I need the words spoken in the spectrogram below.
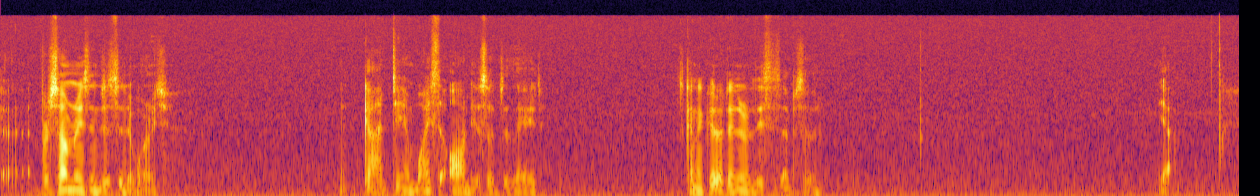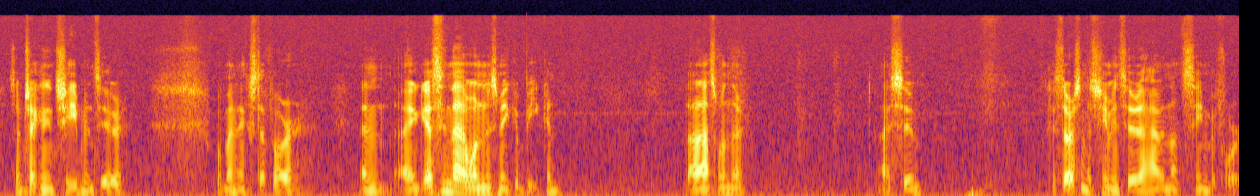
uh, for some reason, just didn't work. God damn, why is the audio so delayed? It's kind of good I didn't release this episode. Yeah. So I'm checking achievements here. What my next stuff are. And I'm guessing that one is make a beacon. That last one there. I assume. Because there are some achievements here that I have not seen before.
